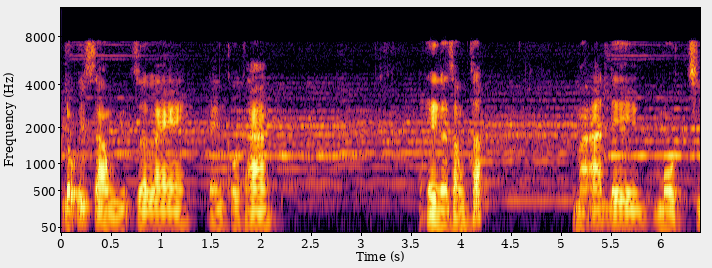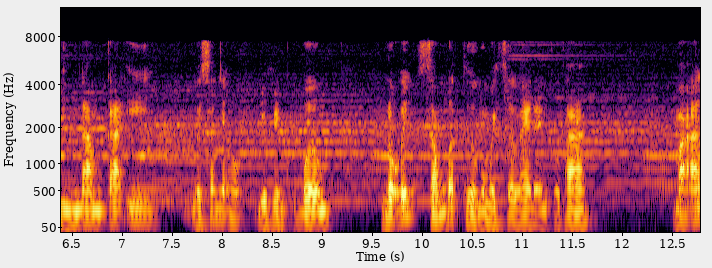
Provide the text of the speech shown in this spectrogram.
Lỗi dòng dơ le đèn cầu thang. Đây là dòng thấp. Mã D195KI để xác nhận hộp điều khiển của bơm. Lỗi dòng bất thường của mạch dơ le đèn cầu thang. Mã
